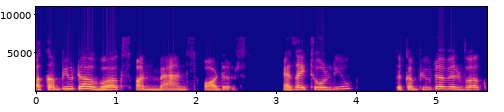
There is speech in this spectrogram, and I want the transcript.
A computer works on man's orders. As I told you, the computer will work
